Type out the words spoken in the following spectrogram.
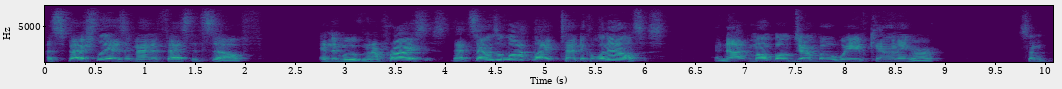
especially as it manifests itself in the movement of prices. That sounds a lot like technical analysis and not mumbo jumbo wave counting or some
